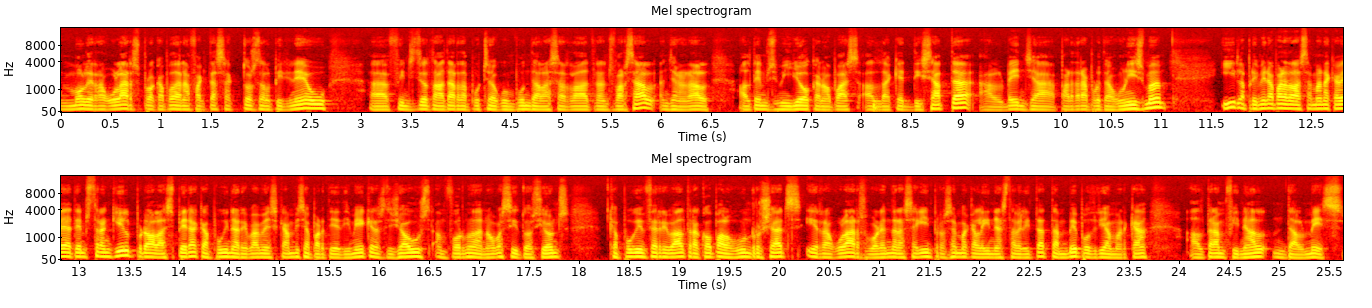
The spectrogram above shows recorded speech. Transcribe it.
molt irregulars, però que poden afectar sectors del Pirineu, eh, fins i tot a la tarda potser algun punt de la serrada transversal. En general, el temps millor que no pas el d'aquest dissabte, el vent ja perdrà protagonisme, i la primera part de la setmana que ve de temps tranquil, però a l'espera que puguin arribar més canvis a partir de dimecres, dijous, en forma de noves situacions que puguin fer arribar altre cop alguns ruixats irregulars. Ho haurem d'anar seguint, però sembla que la inestabilitat també podria marcar el tram final del mes.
